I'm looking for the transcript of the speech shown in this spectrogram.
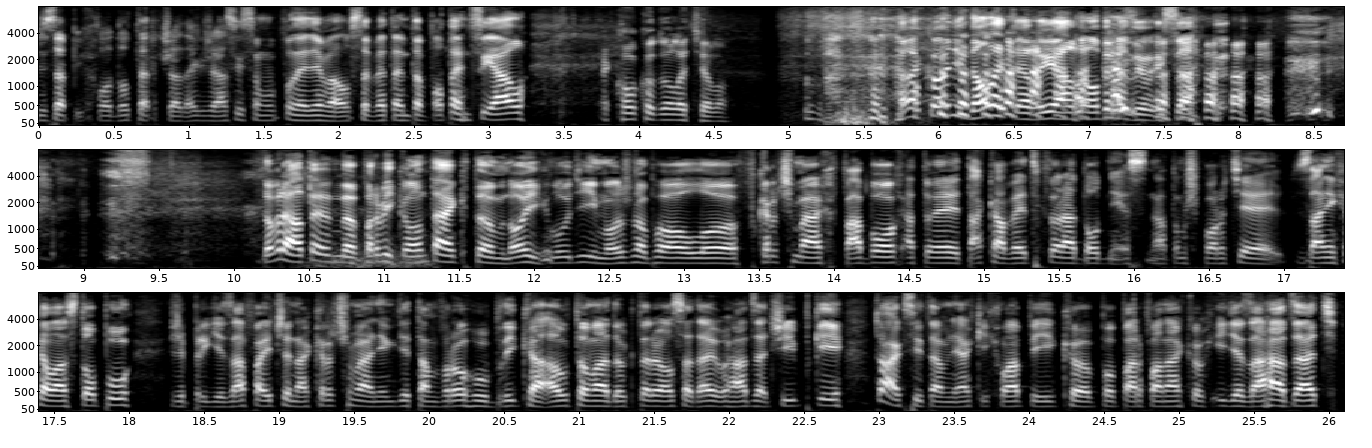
zapichlo do terča, takže asi som úplne nemal v sebe tento potenciál. A koľko doletelo? Ako oni doleteli, ale odrazili sa. Dobre, ale ten prvý kontakt mnohých ľudí možno bol v krčmách, v puboch a to je taká vec, ktorá dodnes na tom športe zanechala stopu, že príde zafajčená krčma a niekde tam v rohu bliká automat, do ktorého sa dajú hádzať čípky. To ak si tam nejaký chlapík po pár panákoch ide zahádzať,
